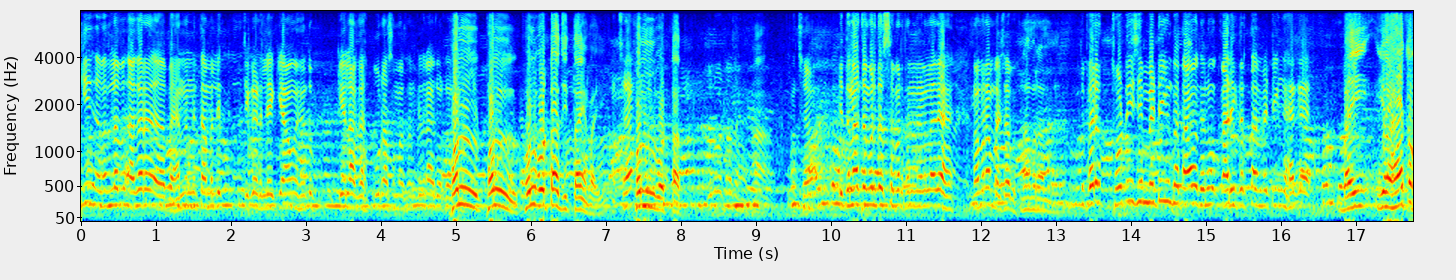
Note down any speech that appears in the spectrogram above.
की मतलब अगर बहन नेता मलिक टिकट लेके आए हैं तो केला का पूरा समर्थन कितना जोरदार? फुल फुल फुल वोटा जीता है भाई। अच्छा। फुल वोटा। अच्छा इतना ज़बरदस्त समर्थन मिलना रहा है? राम राम भाई साहब। राम राम भाई। तो फिर छोटी सी मीटिंग बताओ थे कार्यकर्ता मीटिंग है क्या? भाई यो है तो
